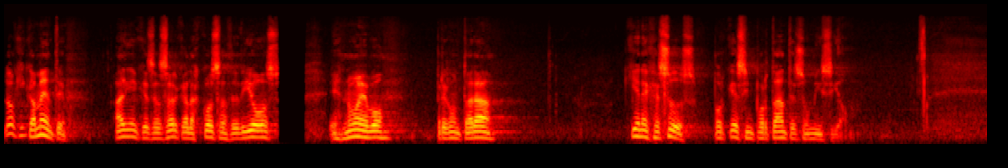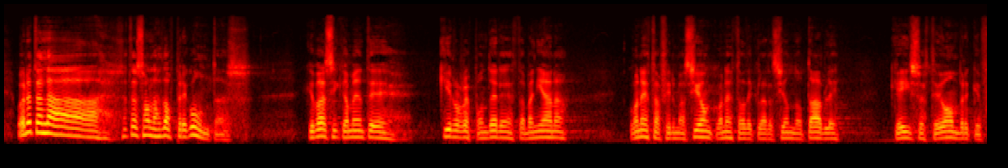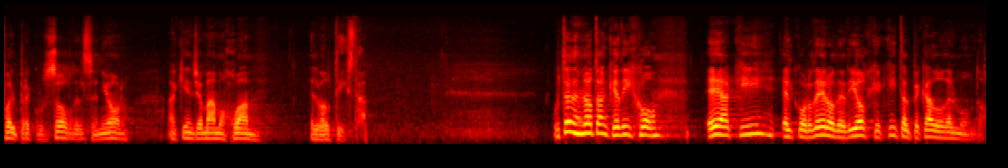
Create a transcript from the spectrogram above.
Lógicamente, alguien que se acerca a las cosas de Dios es nuevo, preguntará, ¿quién es Jesús? ¿Por qué es importante su misión? Bueno, estas, son las dos preguntas que básicamente quiero responder en esta mañana con esta afirmación, con esta declaración notable que hizo este hombre que fue el precursor del Señor, a quien llamamos Juan el Bautista. Ustedes notan que dijo, he aquí el Cordero de Dios que quita el pecado del mundo.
